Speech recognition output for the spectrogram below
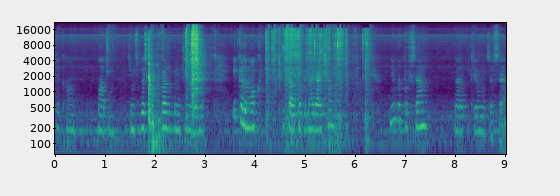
Така. Ладно, потім зблизька покажу, бо нічого не видно. І килимок. Підставка під гаряча. Нібито все. Зараз потрібно це все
